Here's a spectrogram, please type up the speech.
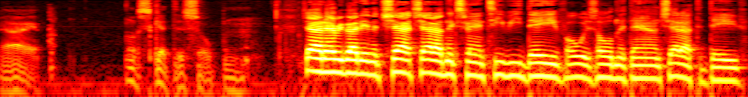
All right, let's get this open. Shout out to everybody in the chat. Shout out Knicks fan TV Dave, always holding it down. Shout out to Dave.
